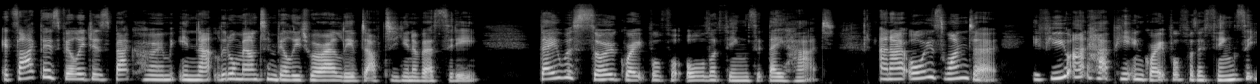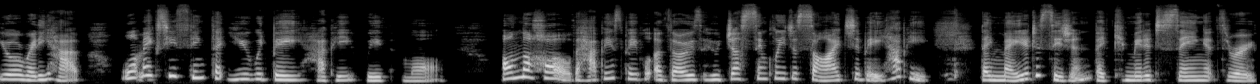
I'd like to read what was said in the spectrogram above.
It's like those villagers back home in that little mountain village where I lived after university. They were so grateful for all the things that they had. And I always wonder if you aren't happy and grateful for the things that you already have, what makes you think that you would be happy with more? On the whole, the happiest people are those who just simply decide to be happy. They made a decision. They've committed to seeing it through,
